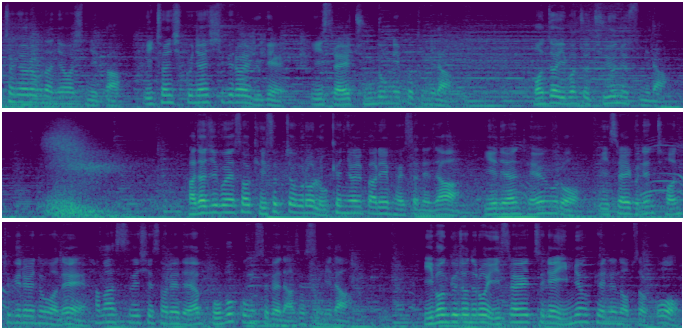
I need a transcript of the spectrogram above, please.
시청자 여러분 안녕하십니까? 2019년 11월 6일 이스라엘 중동 리포트입니다. 먼저 이번 주 주요 뉴스입니다. 가자 지구에서 기습적으로 로켓 열발이 발사되자 이에 대한 대응으로 이스라엘군은 전투기를 동원해 하마스 시설에 대한 보복 공습에 나섰습니다. 이번 교전으로 이스라엘 측의 인명 피해는 없었고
